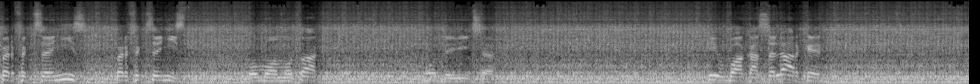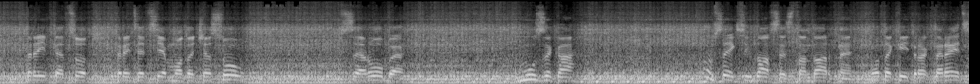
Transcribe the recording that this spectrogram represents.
Перфекціоніст. Перфекціоніст. По-моєму, так. От дивіться. Півбака солярки. 3537 моточасов. Все робить. Музика. Ну, все як завжди, все стандартне. Отакий тракторець.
